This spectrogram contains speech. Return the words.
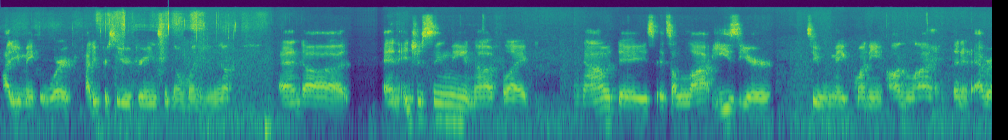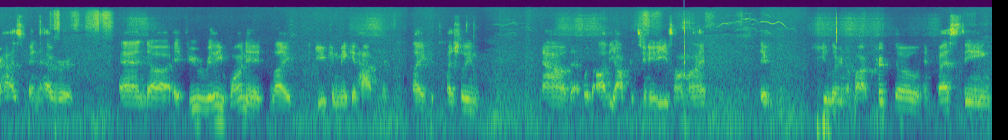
How do you make it work? How do you pursue your dreams with no money? You know, and uh, and interestingly enough, like nowadays, it's a lot easier to make money online than it ever has been ever. And uh, if you really want it, like you can make it happen. Like especially now that with all the opportunities online, if you learn about crypto investing,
